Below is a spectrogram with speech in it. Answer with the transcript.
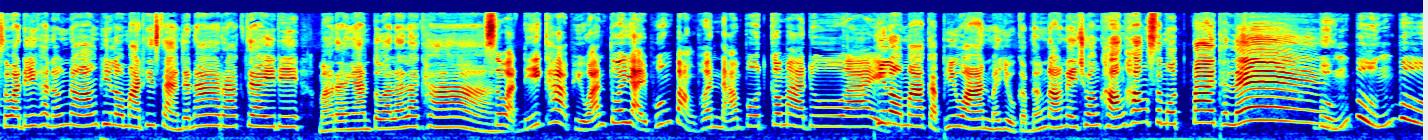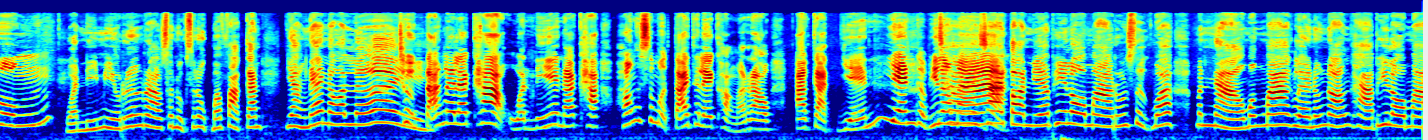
สวัสดีค่ะน้องๆ พี่เรามาที่แสนจะน่ารักใจดี มารายงานตัวแล้วล่ะค่ะ สวัสดีค่ะผิววันตัวใหญ่พุ่งป่องพ่นน้ำปุดก็มาด้วย พี่เรามากับพี่วานมาอยู่กับน้องๆในช่วงของห้องสมุดใต้ทะเล บุ๋งบุ๋งบุ๋งวันนี้มีเรื่องราวสนุกๆมาฝากกันอย่างแน่นอนเลยถูกตั้งเลยละค่ะ วันนี้นะคะ ห้องสมุดใต้ทะเลของเราอากาศเย็นเย็นกับพี่โลมาใช่ใช่ตอนเนี้ยพี่โลมารู้สึกว่ามันหนาวมากๆเลยน้องๆค่ะ พี่โลมา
